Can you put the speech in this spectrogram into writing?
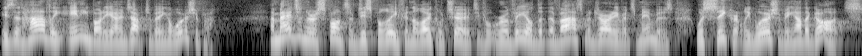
is that hardly anybody owns up to being a worshipper. Imagine the response of disbelief in the local church if it were revealed that the vast majority of its members were secretly worshipping other gods.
